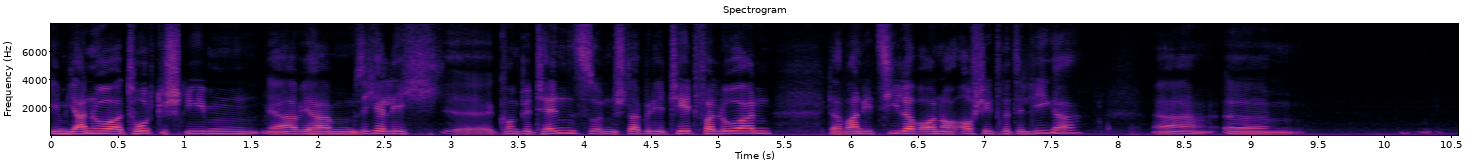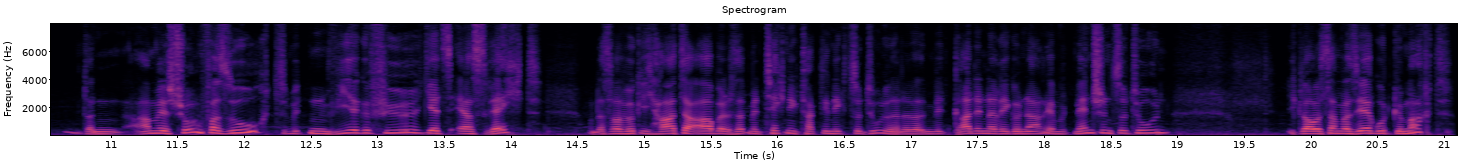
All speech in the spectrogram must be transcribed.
im Januar totgeschrieben. Ja, wir haben sicherlich äh, Kompetenz und Stabilität verloren. Da waren die Ziele aber auch noch Aufstieg dritte Liga. Ja, ähm, dann haben wir es schon versucht mit einem Wir-Gefühl, jetzt erst recht. Und das war wirklich harte Arbeit. Das hat mit Technik, Taktik nichts zu tun. Das hat mit, gerade in der Regionalliga mit Menschen zu tun. Ich glaube, das haben wir sehr gut gemacht.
